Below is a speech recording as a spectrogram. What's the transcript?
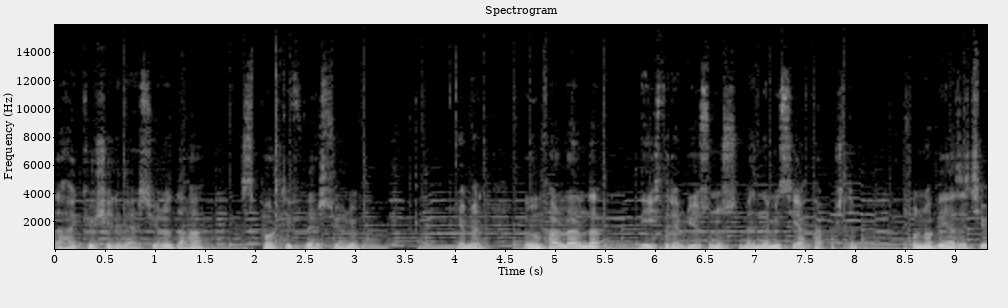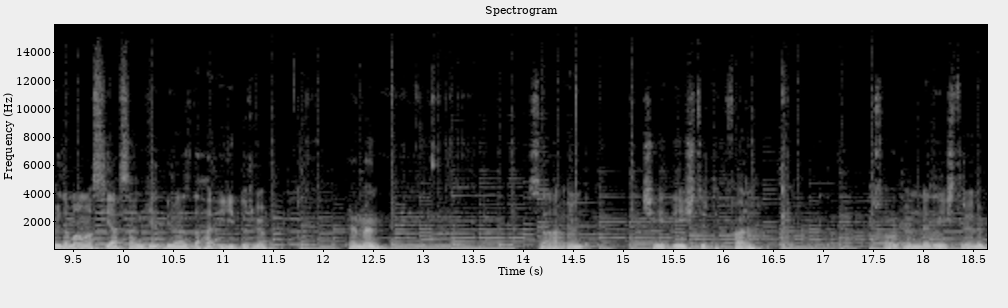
Daha köşeli versiyonu, daha sportif versiyonu. Hemen ön farlarını da değiştirebiliyorsunuz. Ben demin siyah takmıştım. Sonra beyaza çevirdim ama siyah sanki biraz daha iyi duruyor. Hemen sağ ön şey değiştirdik farı. Sol önde değiştirelim.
